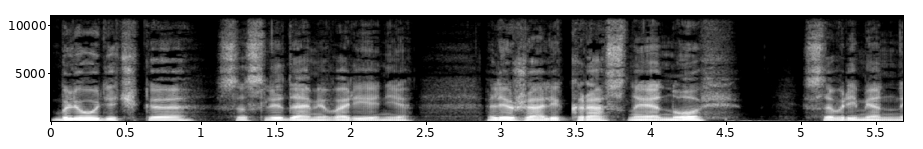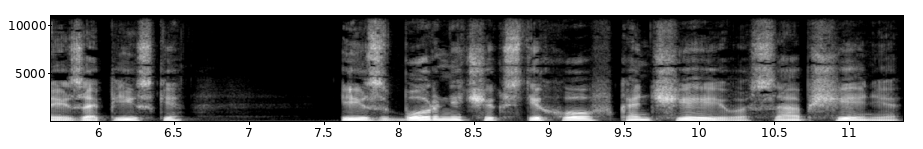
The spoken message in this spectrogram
блюдечко со следами варенья, лежали красная новь, современные записки и сборничек стихов Кончеева, сообщения,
